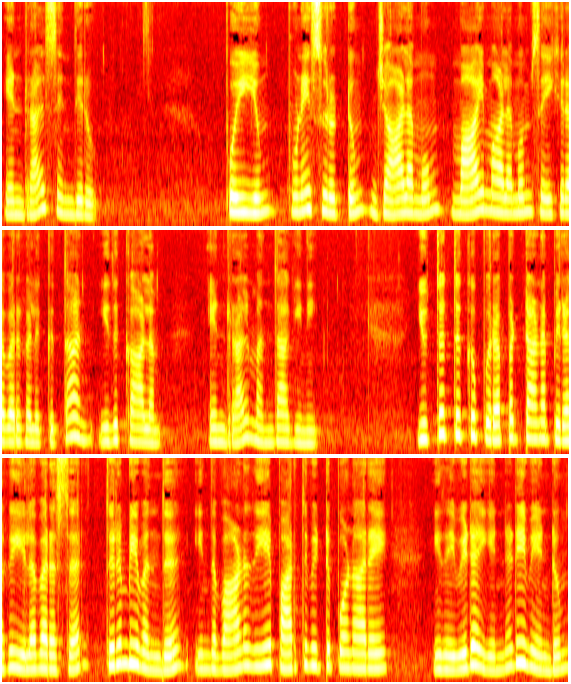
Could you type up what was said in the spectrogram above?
என்றாள் செந்திரு. பொய்யும் புனை சுருட்டும் ஜாலமும் மாய்மாலமும் செய்கிறவர்களுக்குத்தான் இது காலம் என்றாள் மந்தாகினி. யுத்தத்துக்கு புறப்பட்டான பிறகு இளவரசர் திரும்பி வந்து இந்த வானதியை பார்த்துவிட்டு போனாரே இதைவிட என்னடி வேண்டும்?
